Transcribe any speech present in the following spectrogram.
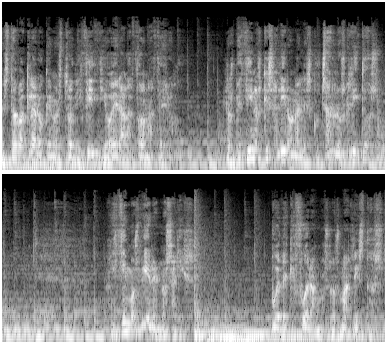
Estaba claro que nuestro edificio era la zona cero. Los vecinos que salieron al escuchar los gritos... Hicimos bien en no salir. Puede que fuéramos los más listos.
